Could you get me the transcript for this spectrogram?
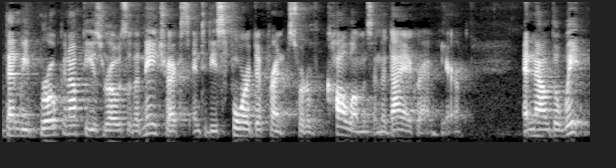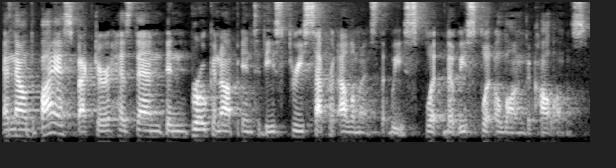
then we've broken up these rows of the matrix into these four different sort of columns in the diagram here. And now the weight, and now the bias vector has then been broken up into these three separate elements that we split, that we split along the columns.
